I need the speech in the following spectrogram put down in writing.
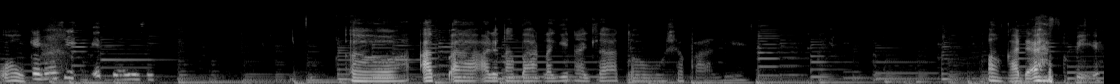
wow. kayaknya sih itu sih eh apa ada tambahan lagi Najla atau siapa lagi? Oh nggak ada sepi.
